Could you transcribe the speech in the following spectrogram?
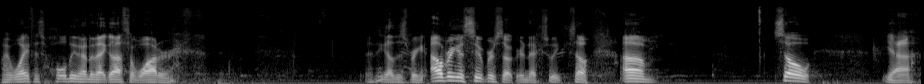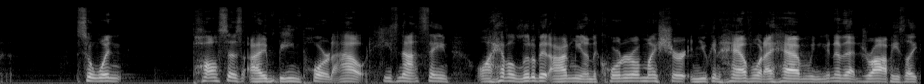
My wife is holding onto that glass of water. I think I'll just bring. I'll bring a super soaker next week. So, um, so, yeah. So when Paul says I'm being poured out, he's not saying, "Oh, I have a little bit on me on the corner of my shirt, and you can have what I have. When you can have that drop." He's like,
